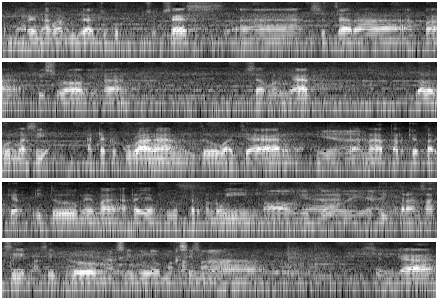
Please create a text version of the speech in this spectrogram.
Kemarin alhamdulillah cukup sukses Eh, secara apa visual kita bisa melihat walaupun masih ada kekurangan itu wajar Iya. karena target-target itu memang ada yang belum terpenuhi. Oh, gitu, Ya, iya, di transaksi masih belum Masih belum maksimal. Sehingga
